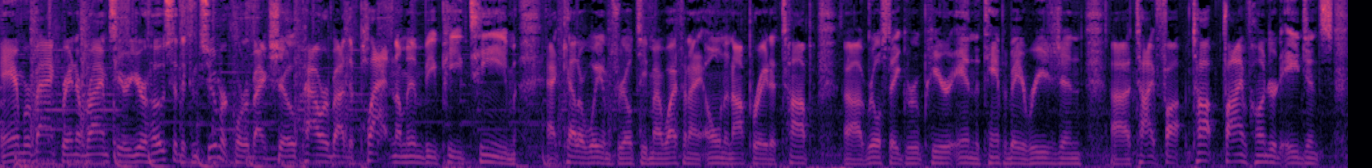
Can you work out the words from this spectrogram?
And we're back. Brandon Rhymes here, your host of the Consumer Quarterback Show, powered by the Platinum MVP team at Keller Williams Realty. My wife and I own and operate a top uh, real estate group here in the Tampa Bay region. Uh, top, top 500 agents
